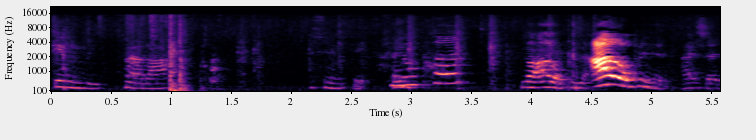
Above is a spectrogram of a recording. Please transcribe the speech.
give me fella. This is it. You put No, I'll open it. I'll open it. I said.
